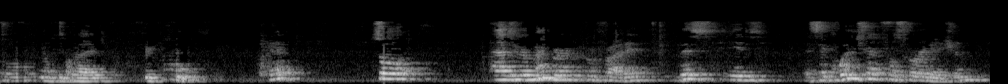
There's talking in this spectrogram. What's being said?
phosphoinositide 3-kinase. Okay? So, as you remember from Friday, this is a sequential phosphorylation.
